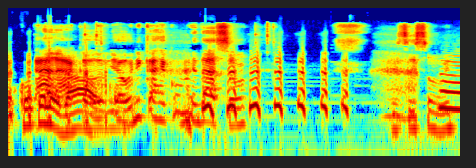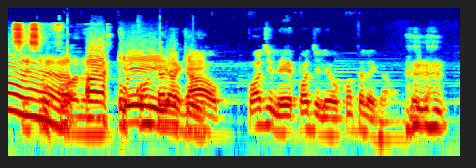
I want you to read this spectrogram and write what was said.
O conto é legal. Caraca, e a única recomendação. Vocês são muito, vocês são Ah, foda, né? O conto é legal. Pode ler, pode ler, o conto é legal.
